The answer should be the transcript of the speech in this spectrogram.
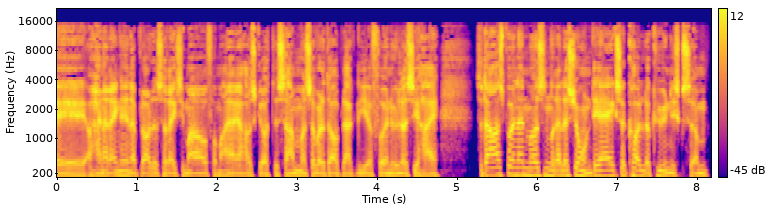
Øh, og han har ringet ind og blottet sig rigtig meget over for mig, og jeg har også gjort det samme, og så var det da oplagt lige at få en øl og sige hej. Så der er også på en eller anden måde sådan en relation. Det er ikke så koldt og kynisk, som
